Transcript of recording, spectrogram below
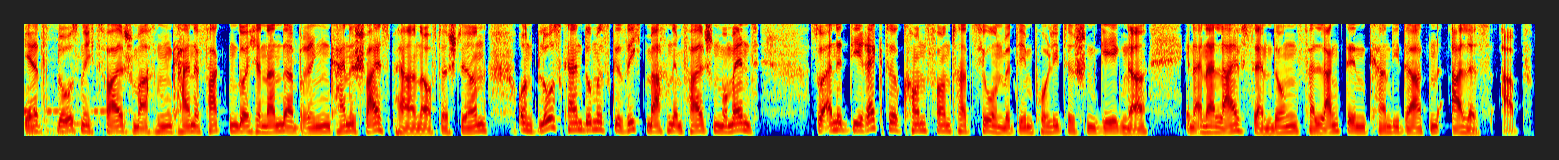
Jetzt bloß nichts falsch machen, keine Fakten durcheinander bringen, keine Schweißperlen auf der Stirn und bloß kein dummes Gesicht machen im falschen Moment. So eine direkte Konfrontation mit dem politischen Gegner in einer Live-Sendung verlangt den Kandidaten alles ab.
